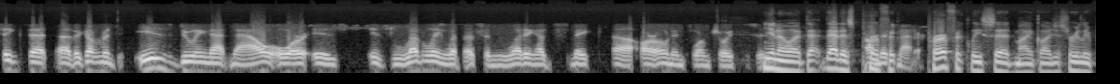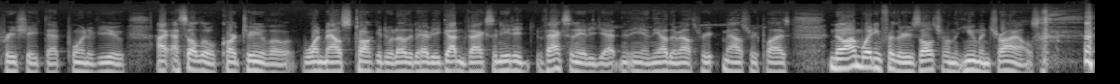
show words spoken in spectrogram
think that uh, the government is doing that now or is is leveling with us and letting us make uh, our own informed choices? You know what? That that is perfect. matter. Perfectly said, Michael. I just really appreciate that point of view. I, I saw a little cartoon of a one mouse talking to another. Have you gotten vaccinated vaccinated yet? And the, and the other mouse re, mouse replies, "No, I'm waiting for the results from the human trials."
